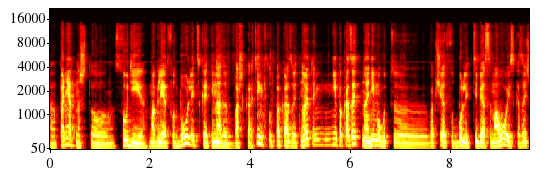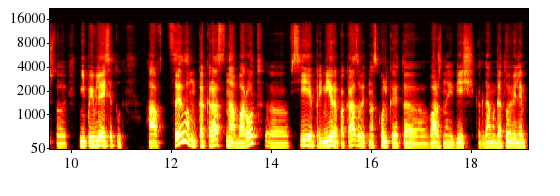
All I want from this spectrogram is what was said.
А, понятно, что судьи могли отфутболить, сказать, не надо ваши картинки тут показывать, но это не показательно, они могут э, вообще отфутболить тебя самого и сказать, что не появляйся тут. А в целом как раз наоборот э, все примеры показывают, насколько это важная вещь. Когда мы готовили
